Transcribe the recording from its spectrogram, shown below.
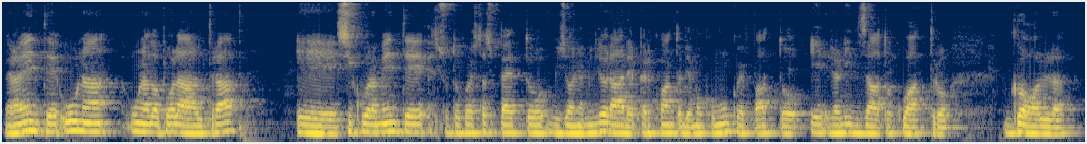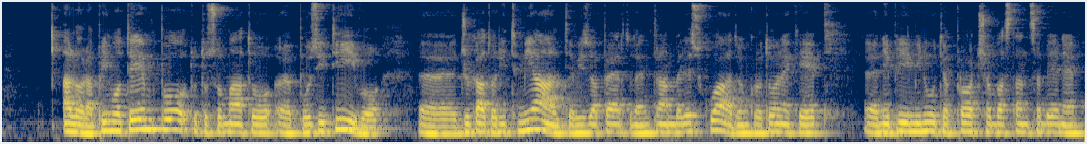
veramente una, una dopo l'altra e sicuramente sotto questo aspetto bisogna migliorare per quanto abbiamo comunque fatto e realizzato 4 gol. Allora, primo tempo tutto sommato eh, positivo, eh, giocato a ritmi alti, a viso aperto da entrambe le squadre, un Crotone che eh, nei primi minuti approccia abbastanza bene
